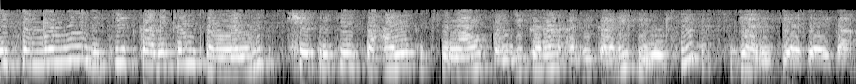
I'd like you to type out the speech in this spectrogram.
इस संबंध में विस्तृत कार्यक्रम संबंधित क्षेत्र के सहायक चुनाव पंजीकरण अधिकारी की ओर से जारी किया जाएगा।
